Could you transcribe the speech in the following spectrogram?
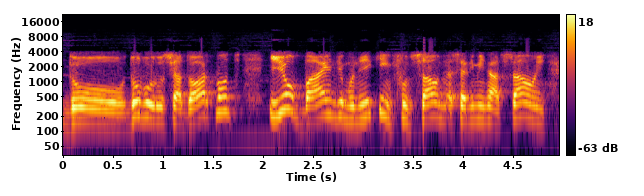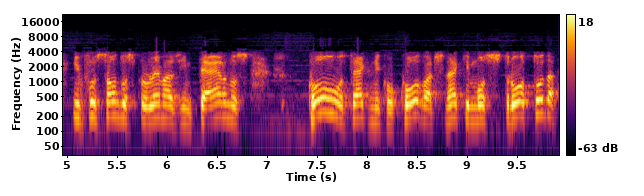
do, do Borussia Dortmund e o Bayern de Munique, em função dessa eliminação, em, em função dos problemas internos, com o técnico Kovac, né, que mostrou toda,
